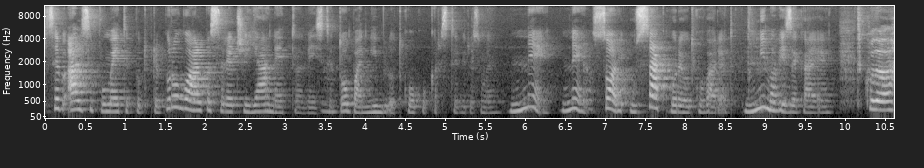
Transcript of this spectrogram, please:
se, ali se pomete pod preprogo, ali pa se reče, da ja, ne, to, veste, to pa ni bilo tako, kot ste vi razumeli. Ne, ne, sorry, vsak mora odgovarjati, nima veze, kaj je. Tako da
